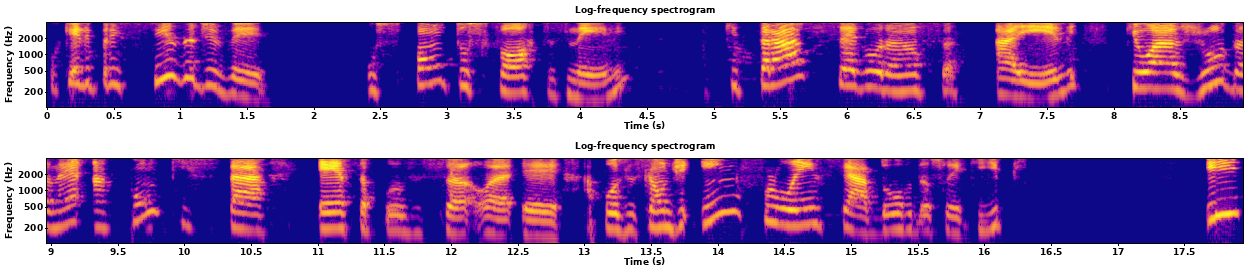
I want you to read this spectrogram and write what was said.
Porque ele precisa de ver os pontos fortes nele, que traz segurança a ele, que o ajuda né, a conquistar esta posição, é, a posição de influenciador da sua equipe, e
